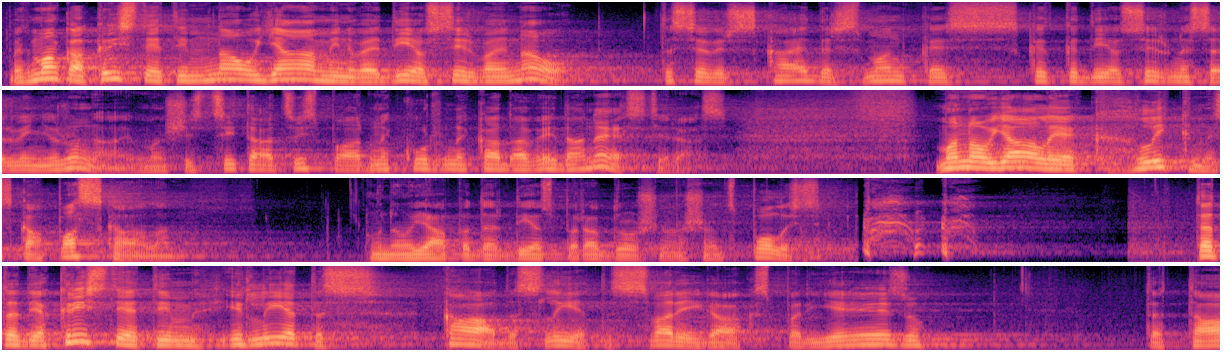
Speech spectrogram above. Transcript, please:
Bet man kā kristietim nav jāmin, vai Dievs ir vai nav. Tas jau ir skaidrs man, ka, es, ka, ka Dievs ir un es ar viņu runāju. Man šis citāts vispār nekur nekādā veidā neaizķirās. Man nav jāliek likmes kā paskālam, un nav jāpadara Dievs par apdrošināšanas polisi. Tātad, ja kristietim ir lietas, kādas lietas svarīgākas par Jēzu, tad tā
